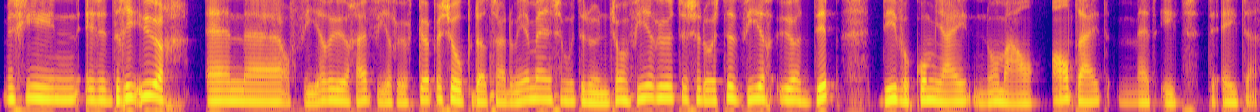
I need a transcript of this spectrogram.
misschien is het drie uur en, uh, of vier uur, hè, vier uur kuppensoep, dat zouden meer mensen moeten doen. Zo'n vier uur tussendoor is de vier uur dip. Die voorkom jij normaal altijd met iets te eten.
